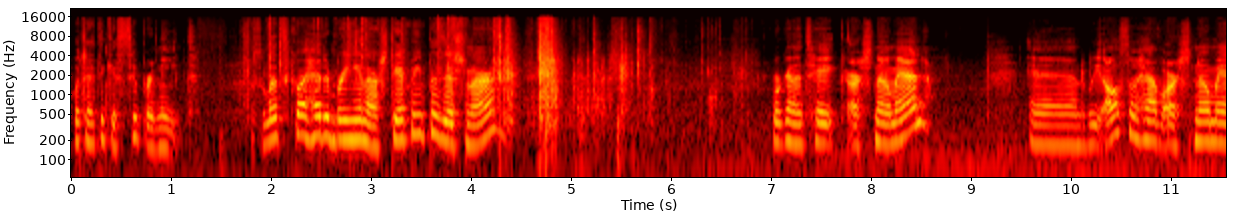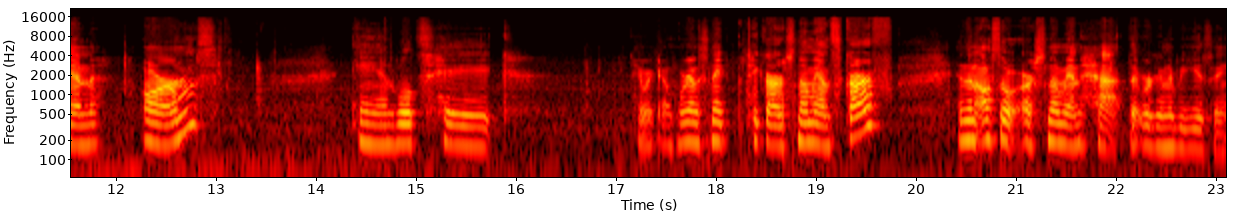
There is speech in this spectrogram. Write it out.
which I think is super neat. So let's go ahead and bring in our stamping positioner. We're going to take our snowman and we also have our snowman arms. And we'll take, here we go. We're going to take our snowman scarf and then also our snowman hat that we're going to be using.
